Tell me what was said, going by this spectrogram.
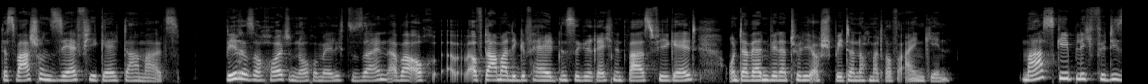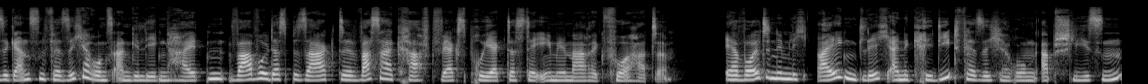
das war schon sehr viel Geld damals. Wäre es auch heute noch, um ehrlich zu sein, aber auch äh, auf damalige Verhältnisse gerechnet war es viel Geld und da werden wir natürlich auch später nochmal drauf eingehen. Maßgeblich für diese ganzen Versicherungsangelegenheiten war wohl das besagte Wasserkraftwerksprojekt, das der Emil Marek vorhatte. Er wollte nämlich eigentlich eine Kreditversicherung abschließen,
